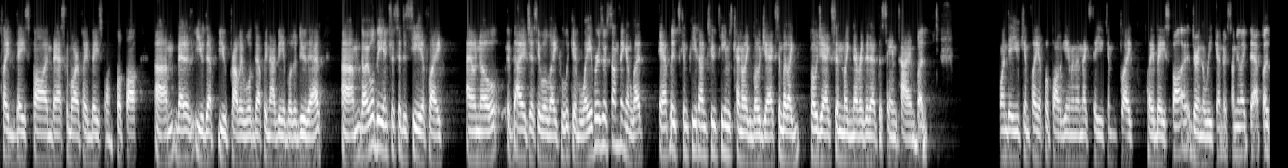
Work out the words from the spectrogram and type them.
played baseball and basketball or played baseball and football, um, that is you de- you probably will definitely not be able to do that. Um, though I will be interested to see if like I don't know if the IHSA will like give waivers or something and let athletes compete on two teams, kind of like Bo Jackson, but like Bo Jackson like never did at the same time. But one day you can play a football game and the next day you can like play baseball during the weekend or something like that. But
